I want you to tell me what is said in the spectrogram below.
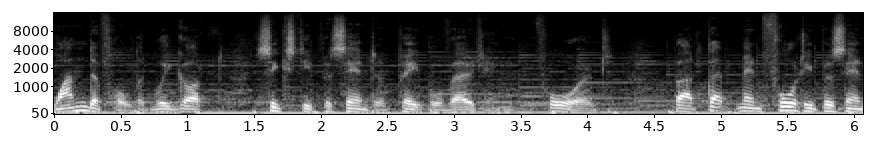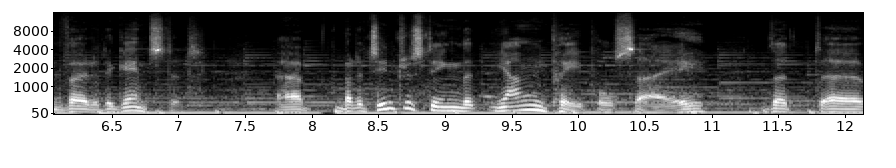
wonderful that we got 60% of people voting for it? But that meant 40% voted against it. Uh, but it's interesting that young people say that uh,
